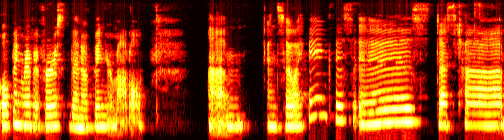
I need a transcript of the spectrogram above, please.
open Revit first, then open your model. Um, and so I think this is desktop.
